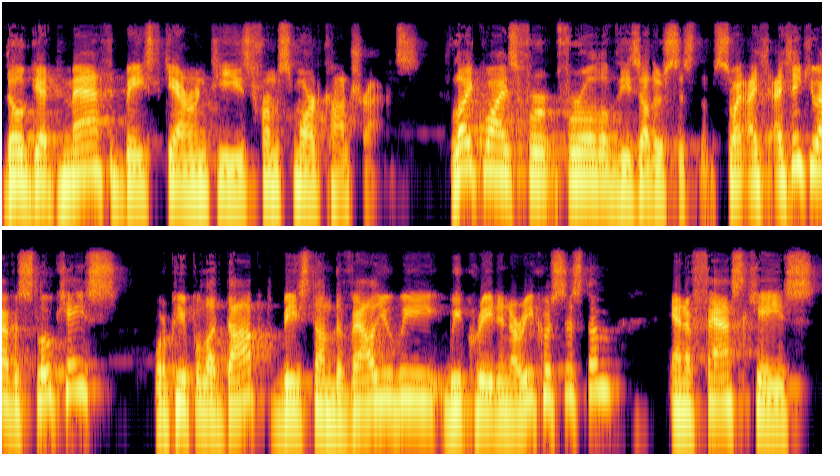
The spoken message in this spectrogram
They'll get math based guarantees from smart contracts. Likewise for, for all of these other systems. So I, I think you have a slow case where people adopt based on the value we, we create in our ecosystem and a fast case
